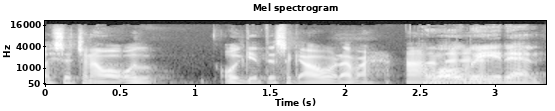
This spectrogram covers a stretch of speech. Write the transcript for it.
I said, you know what, I'll, I'll give this a go or whatever. How And, old uh, were you then?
